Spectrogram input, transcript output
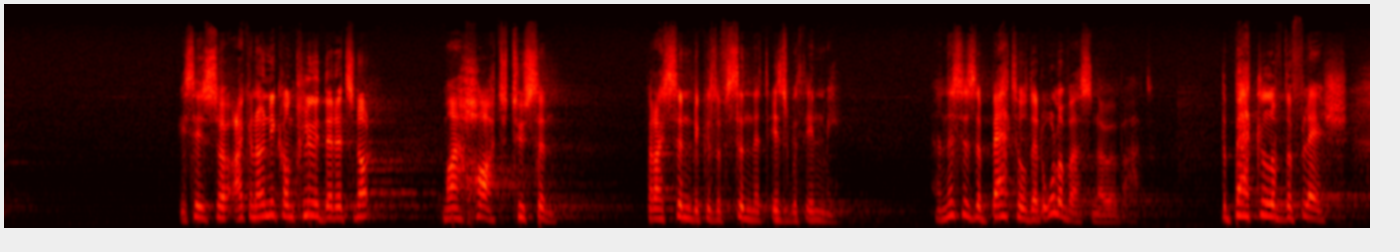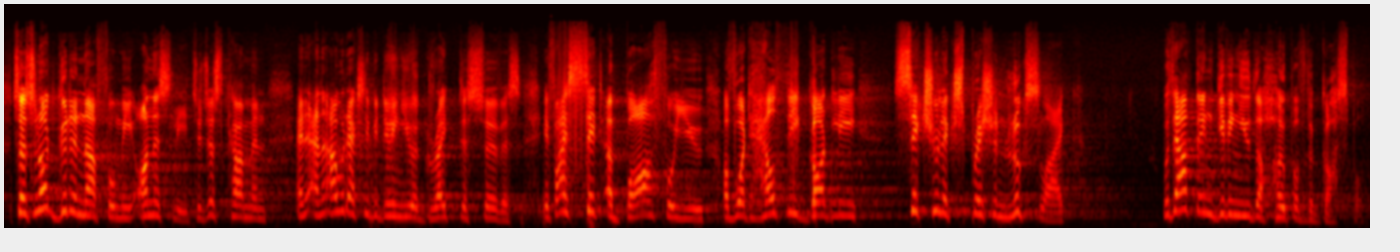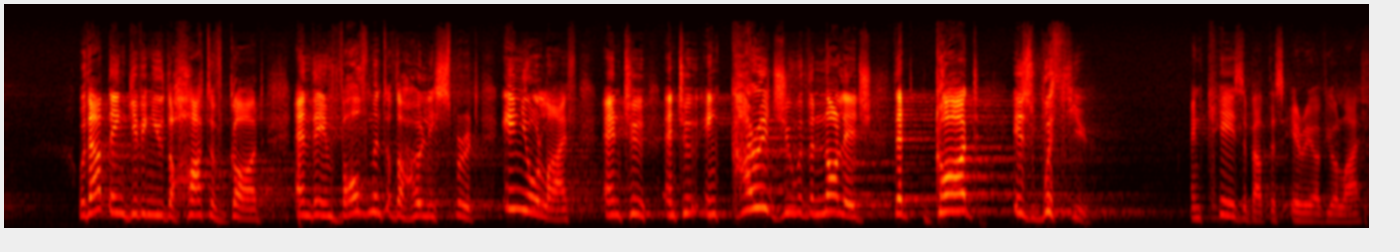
He says, So I can only conclude that it's not my heart to sin, but I sin because of sin that is within me. And this is a battle that all of us know about the battle of the flesh. So it's not good enough for me, honestly, to just come and, and, and I would actually be doing you a great disservice if I set a bar for you of what healthy, godly, sexual expression looks like without then giving you the hope of the gospel, without then giving you the heart of God and the involvement of the Holy Spirit in your life, and to, and to encourage you with the knowledge that God is with you and cares about this area of your life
